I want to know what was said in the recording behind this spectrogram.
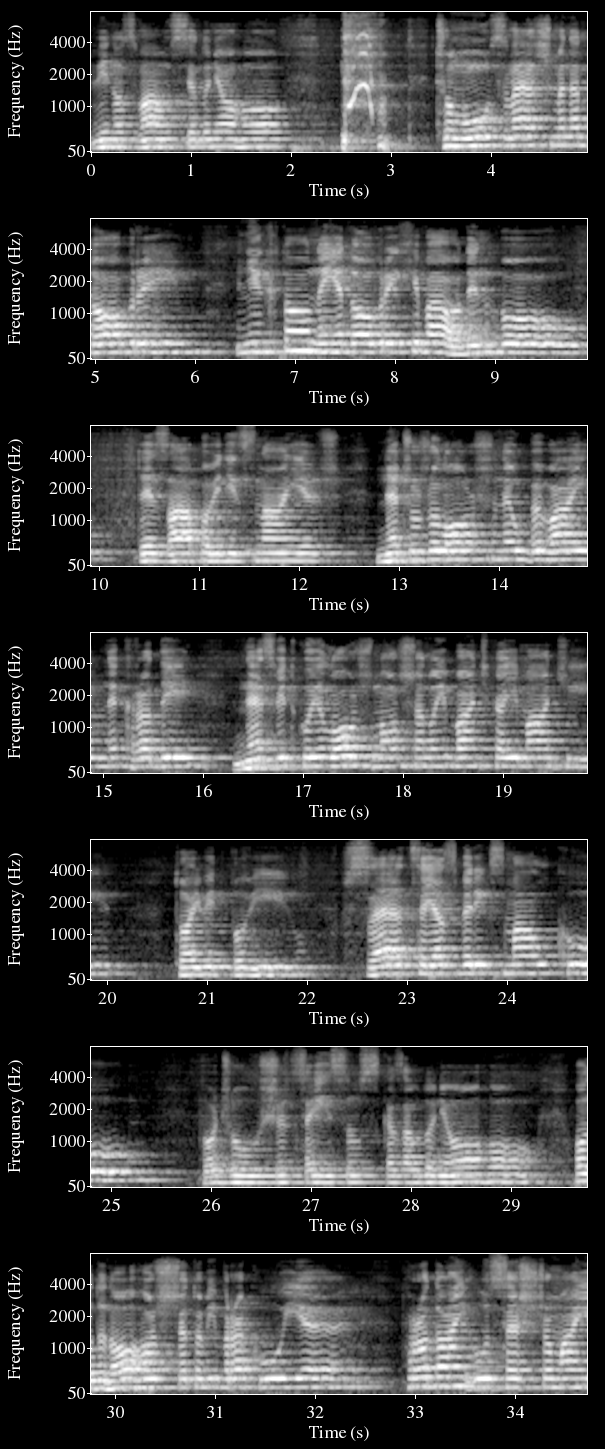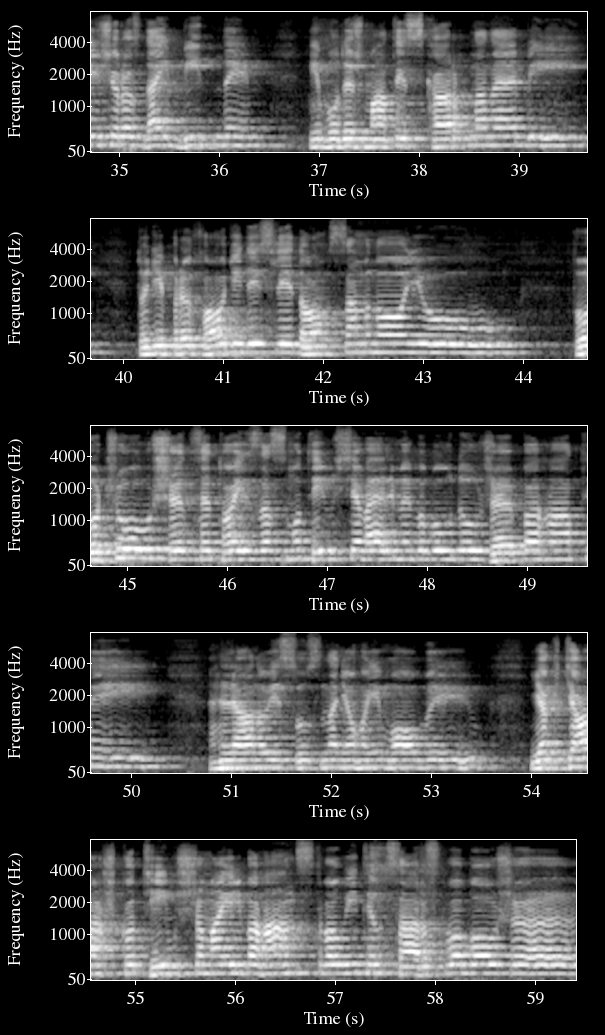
Він озвався до нього. Чому звеш мене добрим? Ніхто не є добрий, хіба один Бог. Ти заповіді знаєш, не чужолож, не вбивай, не кради, не свідкуй ложно, шануй батька і матір. Той відповів, все це я зберіг смалку. Почувши це, Ісус сказав до нього, одного ще тобі бракує, продай усе, що маєш, роздай бідним, і будеш мати скарб на небі. Тоді приходь іди слідом за мною. Почувши це, той засмутився вельми, бо був дуже багатий. Глянув Ісус на нього і мовив, як тяжко тим, що мають багатство, війти в Царство Боже.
